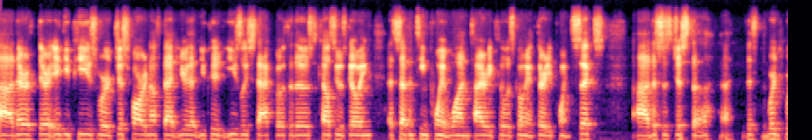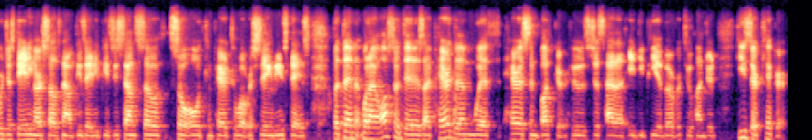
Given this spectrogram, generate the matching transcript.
Uh, their their ADPs were just far enough that year that you could easily stack both of those. Kelce was going at 17.1, Tyreek Hill was going at 30.6. Uh, this is just uh, uh, this we're, we're just dating ourselves now with these ADPs. These sound so so old compared to what we're seeing these days. But then what I also did is I paired them with Harrison Butker, who's just had an ADP of over 200. He's their kicker.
